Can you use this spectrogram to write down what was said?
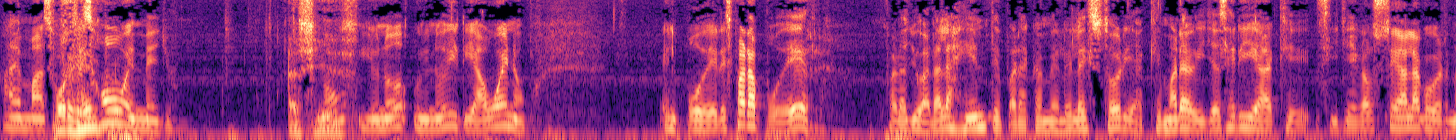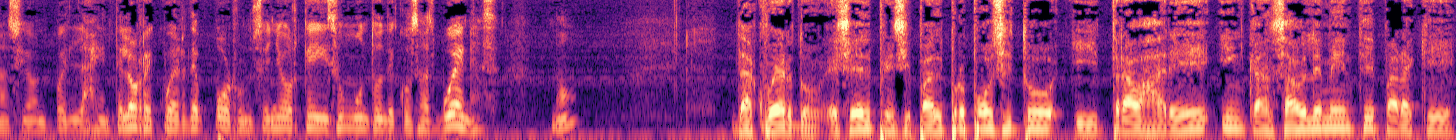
Además, Por usted ejemplo. es joven, Mello. Así ¿no? es. Y uno, uno diría, bueno, el poder es para poder, para ayudar a la gente, para cambiarle la historia. Qué maravilla sería que si llega usted a la gobernación, pues la gente lo recuerde por un señor que hizo un montón de cosas buenas, ¿no? De acuerdo, ese es el principal propósito y trabajaré incansablemente para que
